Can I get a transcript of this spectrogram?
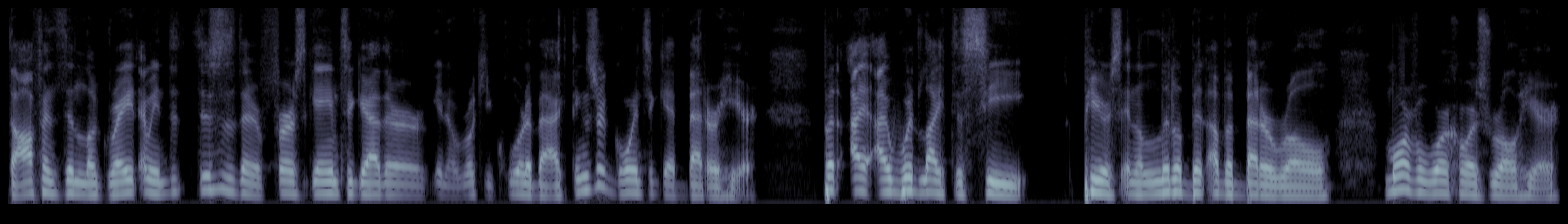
The offense didn't look great. I mean, th- this is their first game together, you know, rookie quarterback. Things are going to get better here. But I, I would like to see Pierce in a little bit of a better role, more of a workhorse role here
